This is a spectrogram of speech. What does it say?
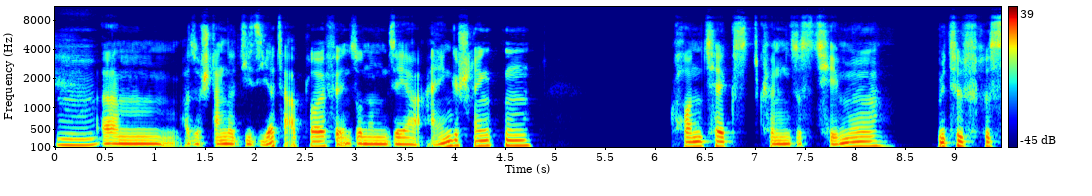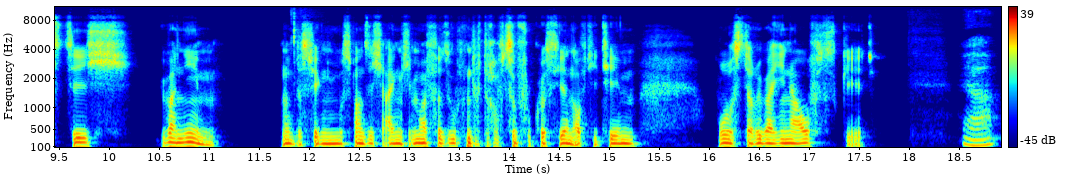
Mhm. Ähm, also standardisierte Abläufe in so einem sehr eingeschränkten Kontext können Systeme mittelfristig übernehmen. Und deswegen muss man sich eigentlich immer versuchen, darauf zu fokussieren, auf die Themen, wo es darüber hinausgeht. Ja,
